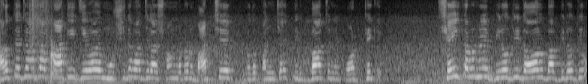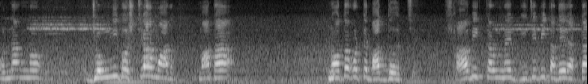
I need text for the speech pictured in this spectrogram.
ভারতীয় জনতা পার্টি যেভাবে মুর্শিদাবাদ জেলার সংগঠন বাড়ছে, গত পঞ্চায়েত নির্বাচনের পর থেকে, সেই কারণে বিরোধী দল বা বিরোধী অন্যান্য জঙ্গি গোষ্ঠীরাও মাথা নত করতে বাধ্য হচ্ছে। স্বাভাবিক কারণে বিজেপি তাদের একটা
